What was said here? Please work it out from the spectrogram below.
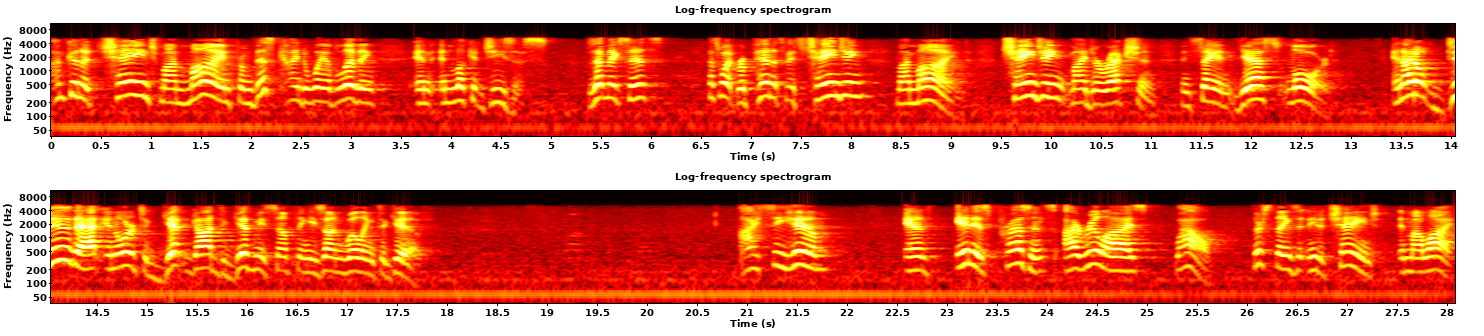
I'm going to change my mind from this kind of way of living and, and look at Jesus. Does that make sense? That's what repentance It's changing my mind changing my direction and saying, Yes, Lord. And I don't do that in order to get God to give me something He's unwilling to give. I see Him, and in His presence, I realize, wow, there's things that need to change in my life.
